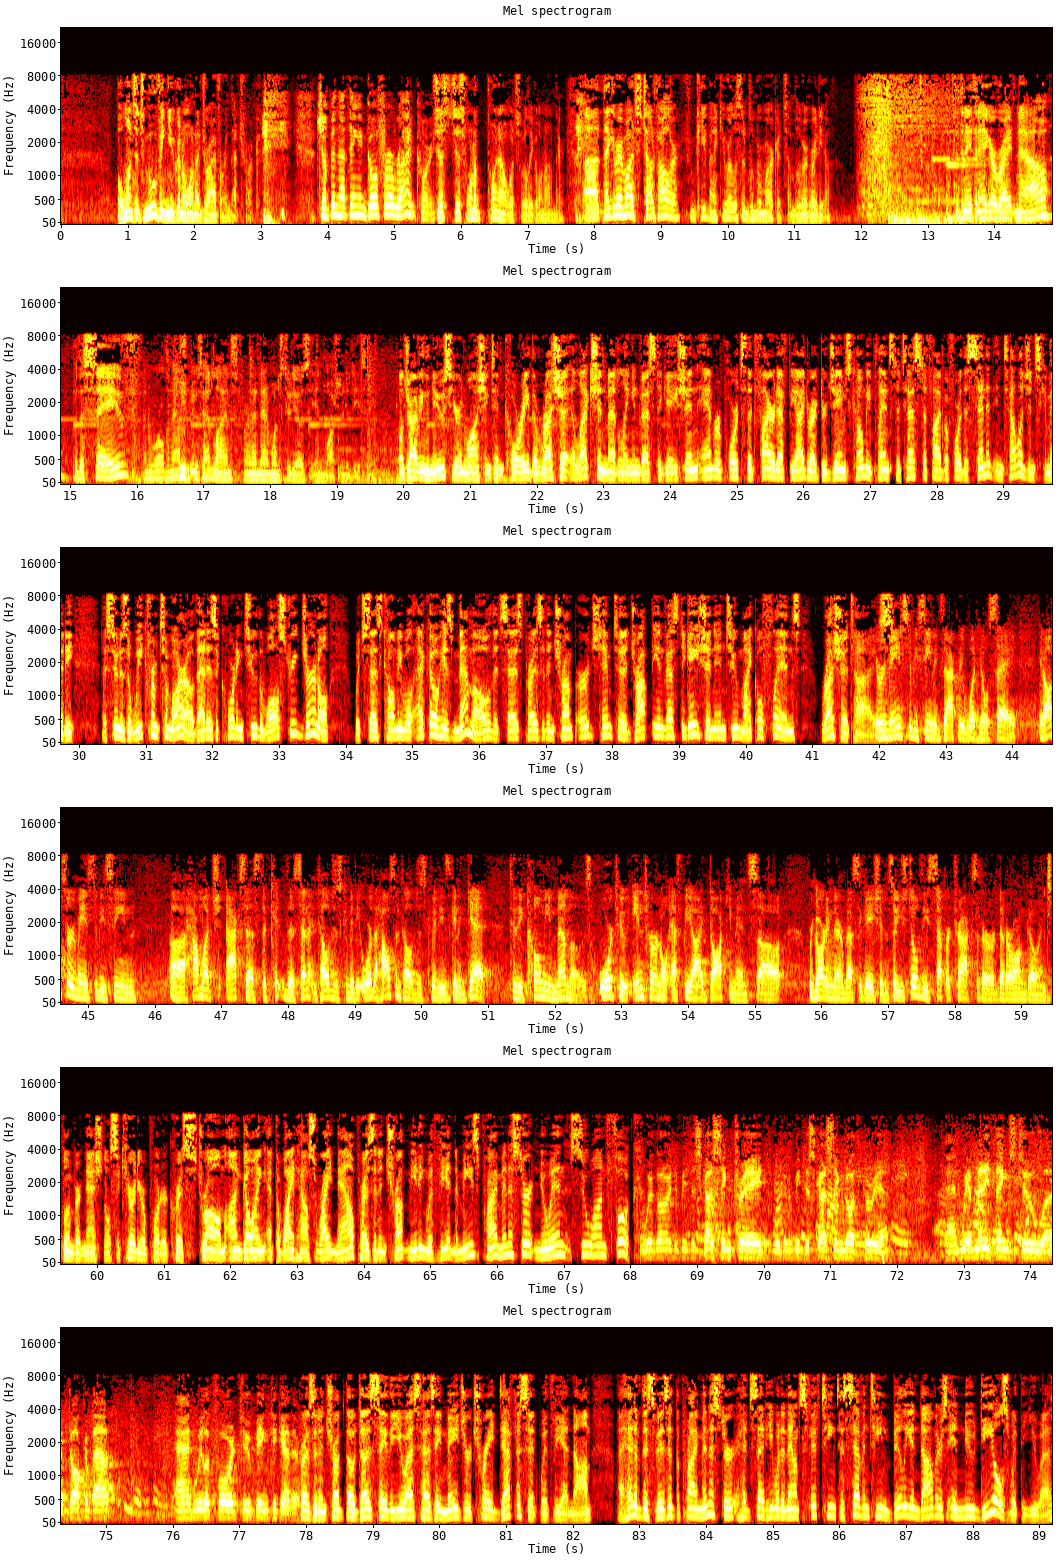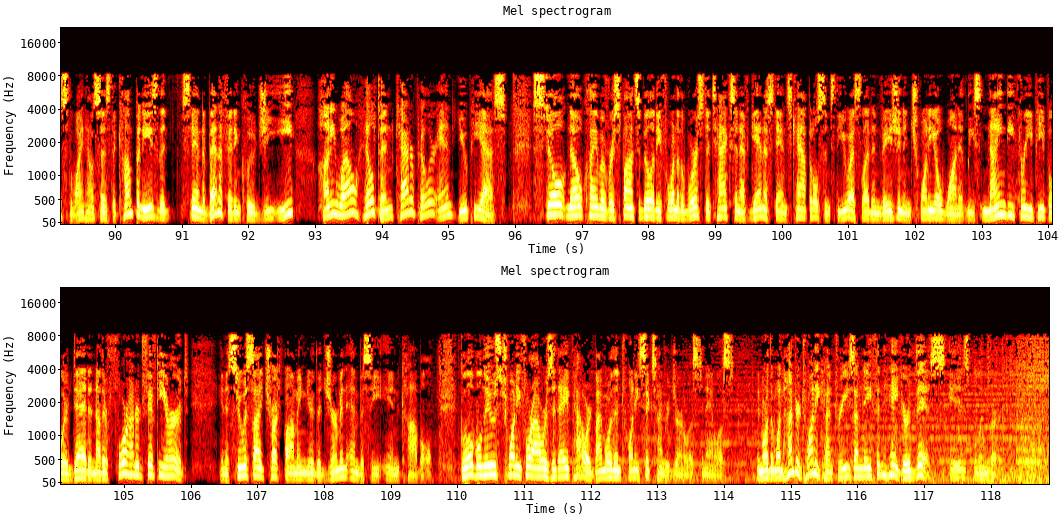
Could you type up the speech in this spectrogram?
But once it's moving, you're going to want a driver in that truck. Jump in that thing and go for a ride, Cory. just, just want to point out what's really going on there. Uh, thank you very much, Todd Fowler from KeyBanc. You are listening to Bloomberg Markets on Bloomberg Radio. With Nathan Hager right now with a save and world and national news headlines from 991 Studios in Washington, D.C. While driving the news here in Washington, Cory, the Russia election meddling investigation and reports that fired FBI Director James Comey plans to testify before the Senate Intelligence Committee as soon as a week from tomorrow. That is according to the Wall Street Journal, which says Comey will echo his memo that says President Trump urged him to drop the investigation into Michael Flynn's Russia ties. It remains to be seen exactly what he'll say. It also remains to be seen uh, how much access the, the Senate Intelligence Committee or the House Intelligence Committee is going to get to the Comey memos or to internal FBI documents uh, regarding their investigation. So you still have these separate tracks that are that are ongoing. It's Bloomberg national security reporter Chris Strohm. Ongoing at the White House right now, President Trump meeting with Vietnamese Prime Minister Nguyen Xuan Phuc. We're going to be discussing trade. We're going to be discussing North Korea. And we have many things to uh, talk about. and we look forward to being together. President Trump, though, does say the U.S. has a major trade deficit with Vietnam. Ahead of this visit, the prime minister had said he would announce 15 to 17 billion dollars in new deals with the U.S. The White House says the companies that stand to benefit include GE, Honeywell, Hilton, Caterpillar, and UPS. Still no claim of responsibility for one of the worst attacks in Afghanistan's capital since the U.S.-led invasion in 2001. At least 93 people are dead, another 450 hurt in a suicide truck bombing near the German embassy in Kabul. Global news 24 hours a day powered by more than 2,600 journalists and analysts. In more than 120 countries, I'm Nathan Hager. This is Bloomberg.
